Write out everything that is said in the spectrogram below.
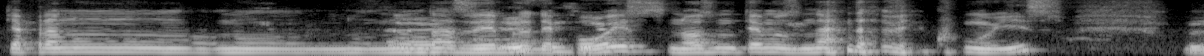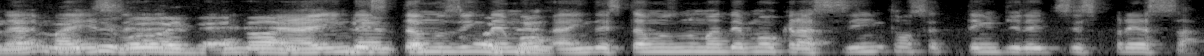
que é para não, não, não, não é, dar zebra depois. Dia. Nós não temos nada a ver com isso. Né? É, mas é, é, ainda, né? estamos em demo, ainda estamos numa democracia, então você tem o direito de se expressar.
